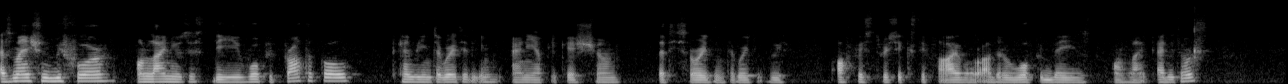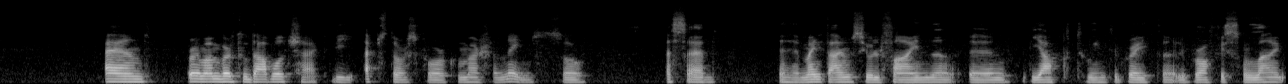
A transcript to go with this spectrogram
as mentioned before, online uses the WOPI protocol. It can be integrated in any application that is already integrated with Office 365 or other WOPI-based online editors. And remember to double check the app stores for commercial names. So as said, uh, many times you'll find uh, um, the app to integrate uh, LibreOffice Online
